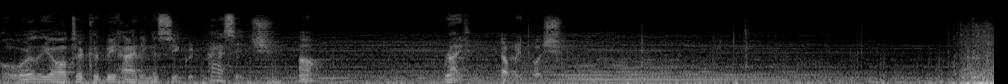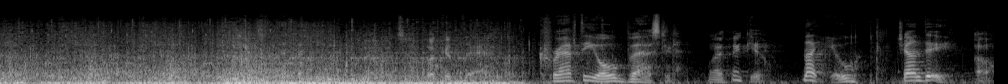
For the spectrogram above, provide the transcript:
Or the altar could be hiding a secret passage. Oh. Right. Help me push. Look at that. Crafty old bastard. Why, thank you. Not you. John Dee Oh.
